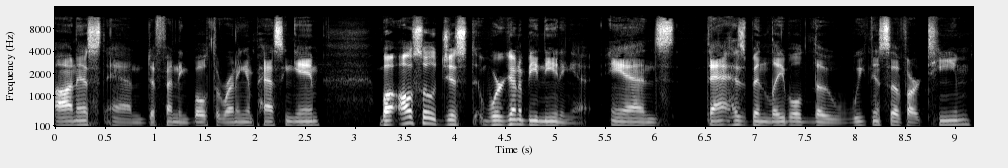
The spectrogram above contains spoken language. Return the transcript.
honest and defending both the running and passing game. But also, just we're going to be needing it. And that has been labeled the weakness of our team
